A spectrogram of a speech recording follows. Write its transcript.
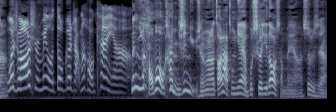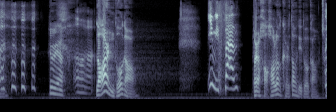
我主要是没有豆哥长得好看呀。那你好不好看？你是女生啊，咱俩中间也不涉及到什么呀，是不是？是不是？嗯。老二，你多高？一米三。不是，好好唠嗑，到底多高？瞅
